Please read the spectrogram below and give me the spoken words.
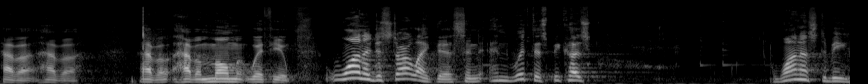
have a, have a, have a, have a moment with you. Wanted to start like this, and, and with this, because I want us to be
